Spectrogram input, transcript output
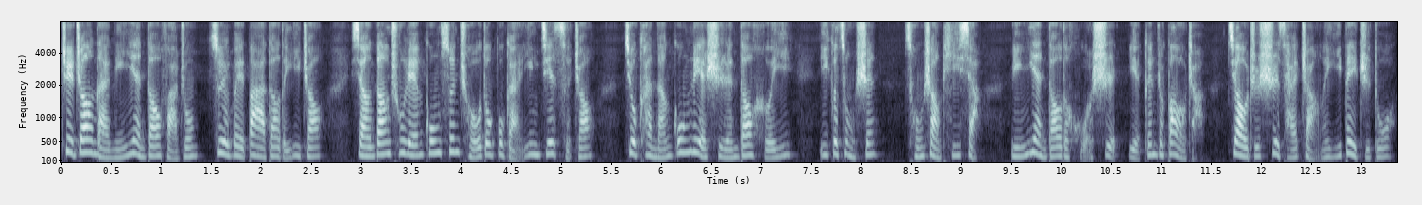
这招乃明艳刀法中最为霸道的一招。想当初连公孙仇都不敢应接此招，就看南宫烈是人刀合一，一个纵身从上劈下，明艳刀的火势也跟着暴涨，较之势才涨了一倍之多。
